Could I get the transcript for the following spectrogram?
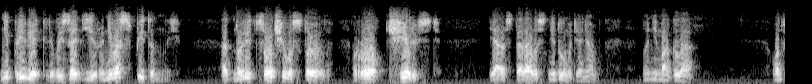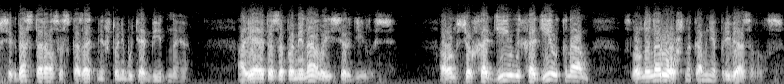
неприветливый, задира, невоспитанный. Одно лицо чего стоило, рот, челюсть. Я старалась не думать о нем, но не могла. Он всегда старался сказать мне что-нибудь обидное, а я это запоминала и сердилась. А он все ходил и ходил к нам, словно нарочно ко мне привязывался.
